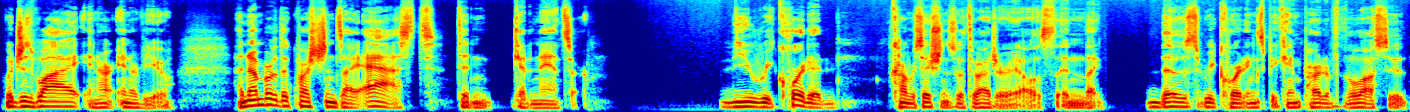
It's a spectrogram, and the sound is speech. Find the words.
Which is why, in our interview, a number of the questions I asked didn't get an answer you recorded conversations with Roger Ailes, and like those recordings became part of the lawsuit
